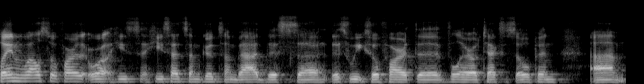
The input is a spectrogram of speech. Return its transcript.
Playing well so far. Well, he's he's had some good, some bad this uh, this week so far at the Valero Texas Open. Um,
